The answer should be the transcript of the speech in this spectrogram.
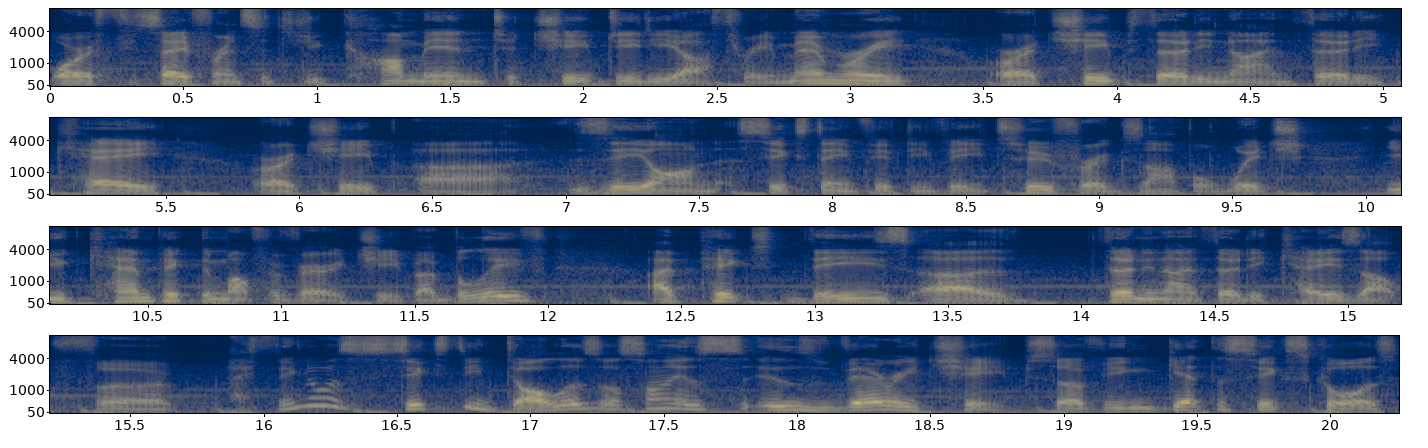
or if say for instance, you come in to cheap DDR3 memory or a cheap 3930K or a cheap uh, Xeon 1650 V2, for example, which you can pick them up for very cheap. I believe I picked these uh, 3930Ks up for, I think it was $60 or something. It was, it was very cheap. So if you can get the six cores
